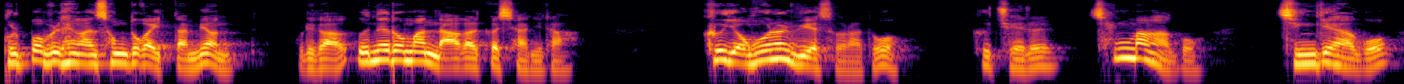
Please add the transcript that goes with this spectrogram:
불법을 행한 성도가 있다면 우리가 은혜로만 나아갈 것이 아니라 그 영혼을 위해서라도 그 죄를 책망하고 징계하고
